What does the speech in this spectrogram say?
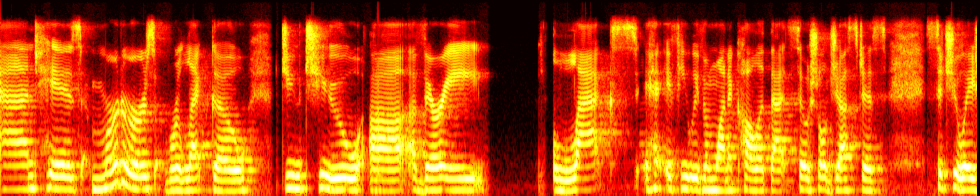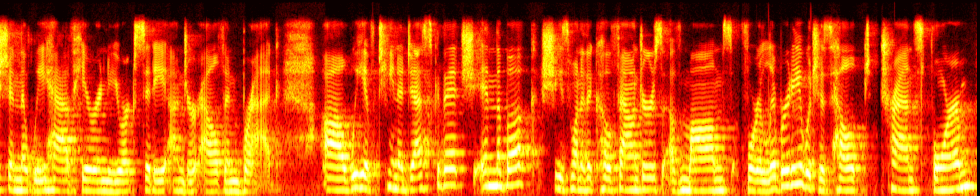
and his murderers were let go due to uh, a very lax, if you even want to call it that, social justice situation that we have here in New York City under Alvin Bragg. Uh, we have Tina Descovich in the book. She's one of the co founders of Moms for Liberty, which has helped transform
